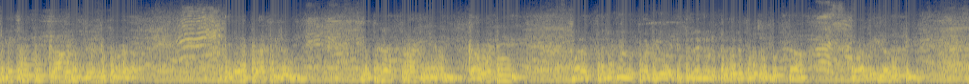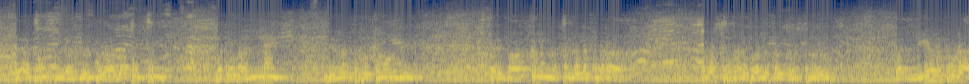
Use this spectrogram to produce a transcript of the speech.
బీజేపీ కాంగ్రెస్ రెండు కూడా తెలుగు పార్టీలు గుజరాత్ పార్టీలు కాబట్టి మన తెలంగాణ పార్టీ కాబట్టి తెలంగాణ ప్రజల కోసం పుట్టిన పార్టీ కాబట్టి దయచేసి అందరూ కూడా ఆలోచించి మరి ఇవన్నీ నిలబడుతూ మా అక్కలు మా చెల్లెలు కూడా చూస్తున్నారు వాళ్ళతో చూస్తున్నారు. మరి నీళ్ళు కూడా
